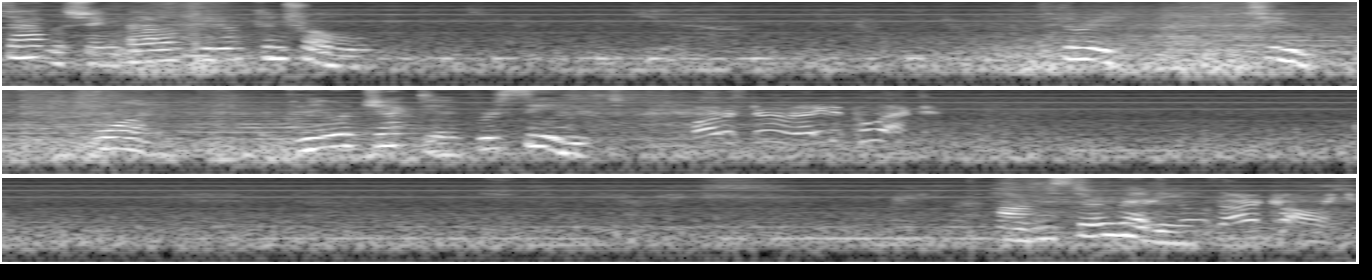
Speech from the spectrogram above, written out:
Establishing battlefield control. Three, two, one. New objective received. Harvester ready to collect. Harvester ready. Crystals are calling.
